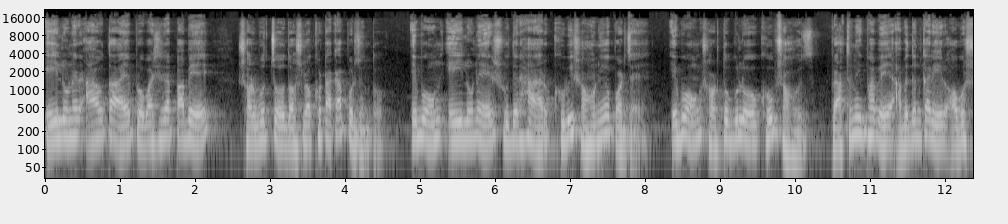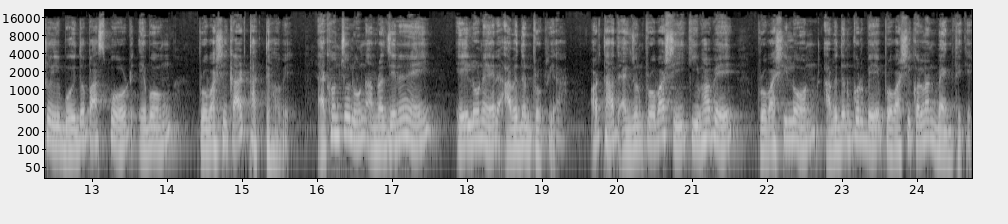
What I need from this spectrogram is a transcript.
এই লোনের আওতায় প্রবাসীরা পাবে সর্বোচ্চ দশ লক্ষ টাকা পর্যন্ত এবং এই লোনের সুদের হার খুবই সহনীয় পর্যায়ে এবং শর্তগুলো খুব সহজ। প্রাথমিকভাবে আবেদনকারীর অবশ্যই বৈধ পাসপোর্ট এবং প্রবাসী কার্ড থাকতে হবে। এখন চলুন আমরা জেনে নেই এই লোনের আবেদন প্রক্রিয়া। অর্থাৎ একজন প্রবাসী কীভাবে প্রবাসী লোন আবেদন করবে প্রবাসী কল্যাণ ব্যাংক থেকে?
